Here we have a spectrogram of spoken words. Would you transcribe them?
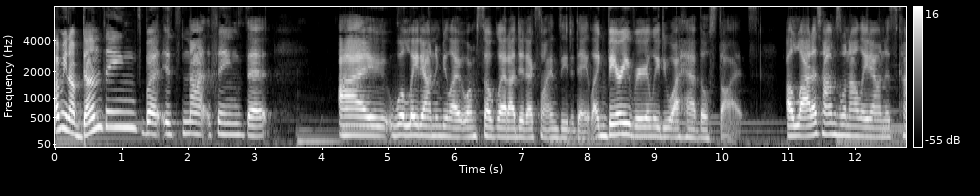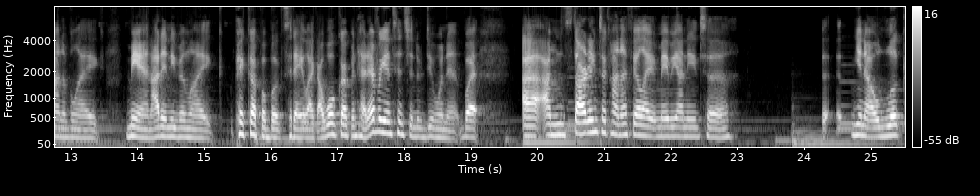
I mean, I've done things, but it's not things that I will lay down and be like, oh, I'm so glad I did X, Y, and Z today. Like, very rarely do I have those thoughts. A lot of times when I lay down, it's kind of like, man, I didn't even like pick up a book today. Like, I woke up and had every intention of doing it. But I, I'm starting to kind of feel like maybe I need to, uh, you know, look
